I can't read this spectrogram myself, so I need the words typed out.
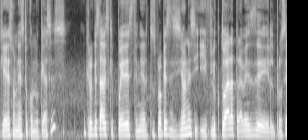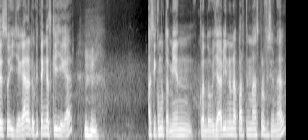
que eres honesto con lo que haces, creo que sabes que puedes tener tus propias decisiones y, y fluctuar a través del proceso y llegar a lo que tengas que llegar. Así como también cuando ya viene una parte más profesional,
